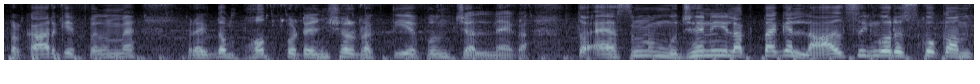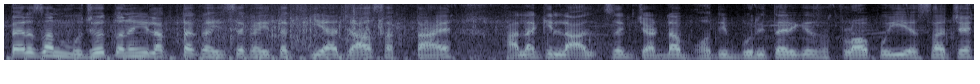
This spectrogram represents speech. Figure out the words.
प्रकार की फ़िल्म है और एकदम बहुत पोटेंशियल रखती है फ़िल्म चलने का। तो ऐसे में मुझे नहीं लगता कि लाल सिंह और इसको कंपेरिजन मुझे तो नहीं लगता कहीं से कहीं तक किया जा सकता है। हालाँकि लाल सिंह चड्डा बहुत ही बुरी तरीके से फ्लॉप हुई है, सच है।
